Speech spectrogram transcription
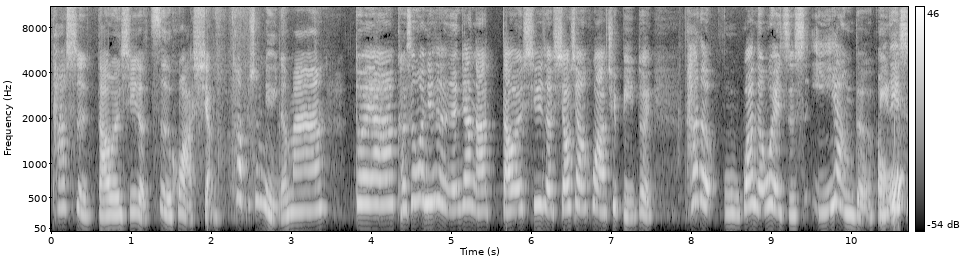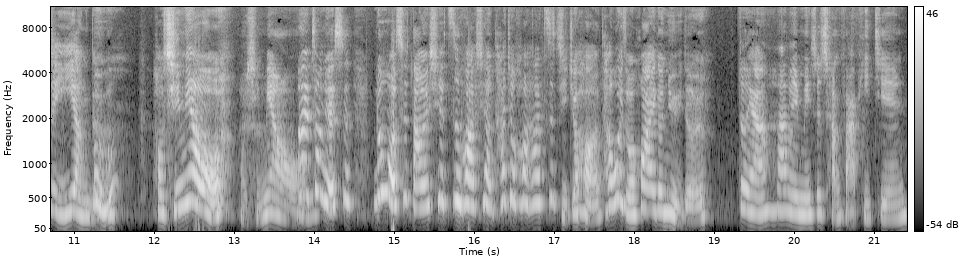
他是达文西的自画像。他不是女的吗？对啊，可是问题是人家拿达文西的肖像画去比对，他的五官的位置是一样的，比例是一样的，好奇妙哦！好奇妙哦！那重点是，如果是达文西的自画像，他就画他自己就好了，他为什么画一个女的？对呀、啊，他明明是长发披肩，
